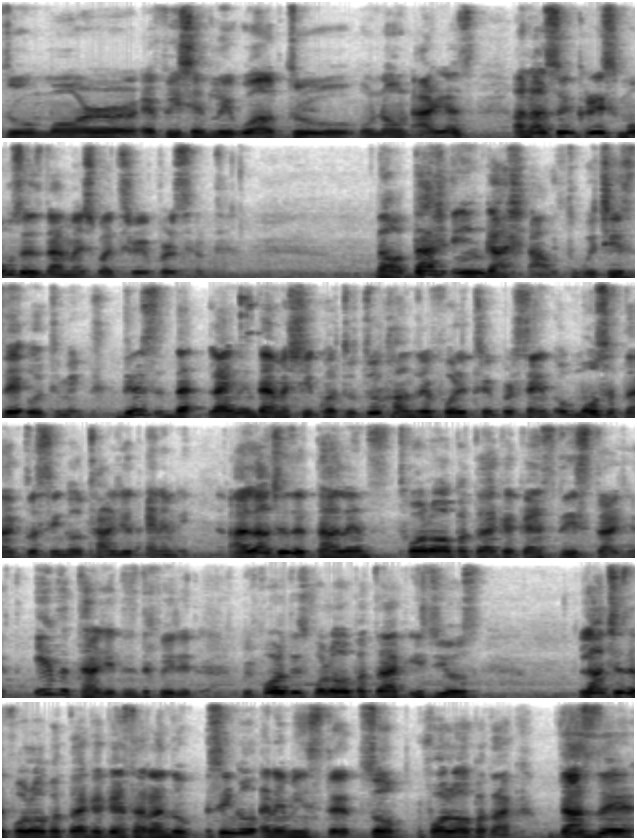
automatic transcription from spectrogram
to more efficiently walk through unknown areas and also increase Moze's damage by 3%. Now dash in dash out which is the ultimate. The lightning damage equal to 243% of Moze attack to a single target enemy and launches the talent's follow-up attack against this target. If the target is defeated before this follow-up attack is used, launches the follow-up attack against a random single enemy instead. So follow-up attack. That's the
